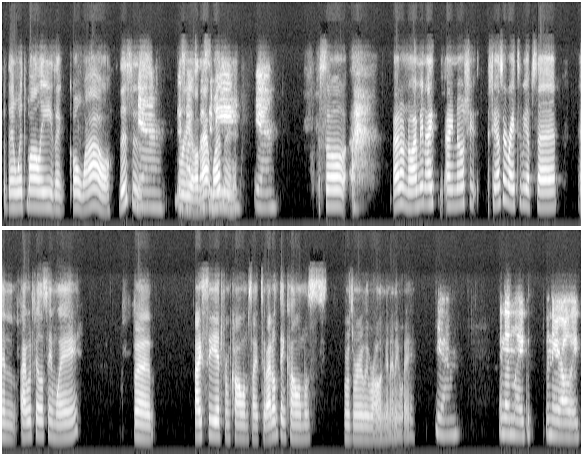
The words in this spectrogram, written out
but then with Molly, he's like, "Oh wow, this is yeah, real. That wasn't." be. Yeah, So I don't know. I mean, I I know she she has a right to be upset, and I would feel the same way, but I see it from Callum's side too. I don't think Callum was was really wrong in any way. yeah. And then, like, when they were all like,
